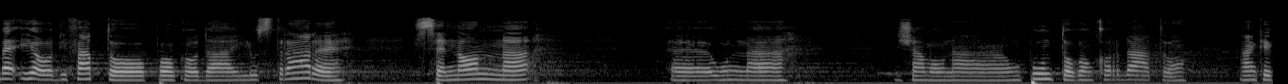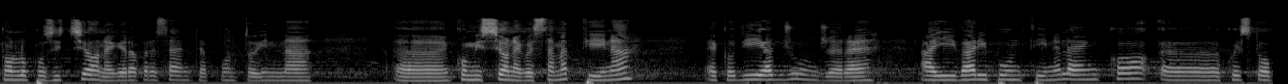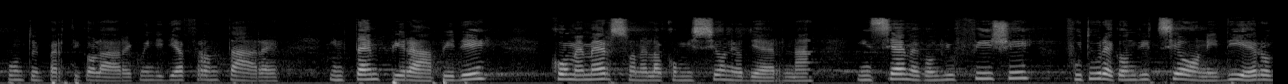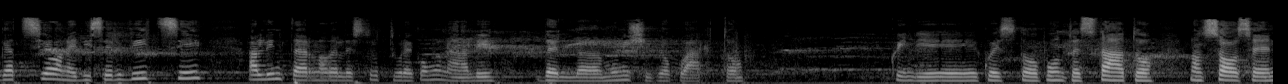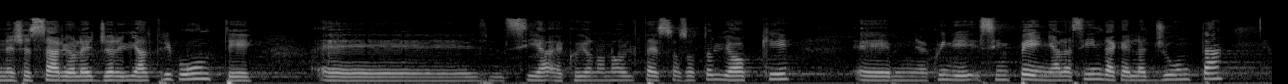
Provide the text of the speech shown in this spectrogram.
Beh, io ho di fatto poco da illustrare se non eh, un, diciamo una, un, punto concordato anche con l'opposizione che era presente appunto in, eh, commissione questa mattina, ecco, di aggiungere ai vari punti in elenco eh, questo punto in particolare, quindi di affrontare in tempi rapidi, come emerso nella commissione odierna, insieme con gli uffici, future condizioni di erogazione di servizi all'interno delle strutture comunali del municipio quarto. Quindi questo punto è stato, non so se è necessario leggere gli altri punti, eh, sia, ecco io non ho il testo sotto gli occhi, eh, quindi si impegna la Sindaca e la Giunta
